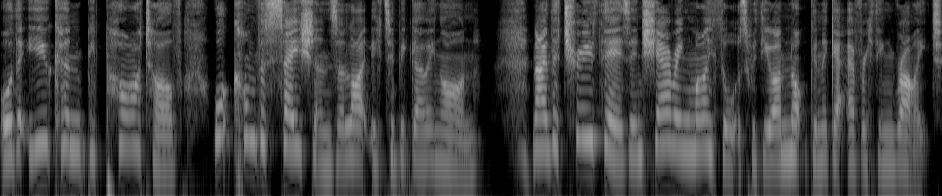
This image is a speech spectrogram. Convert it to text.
or that you can be part of? What conversations are likely to be going on? Now, the truth is, in sharing my thoughts with you, I'm not going to get everything right.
